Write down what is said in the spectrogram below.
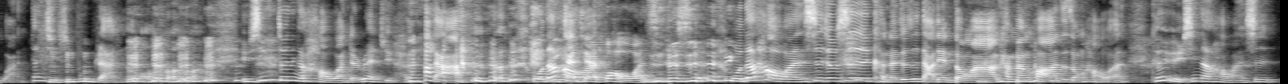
玩，但其实不然哦。雨欣对那个好玩的 range 很大，我的看好玩，起来不好玩是不是？我的好玩是就是可能就是打电动啊、看漫画啊这种好玩，可是雨欣的好玩是。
